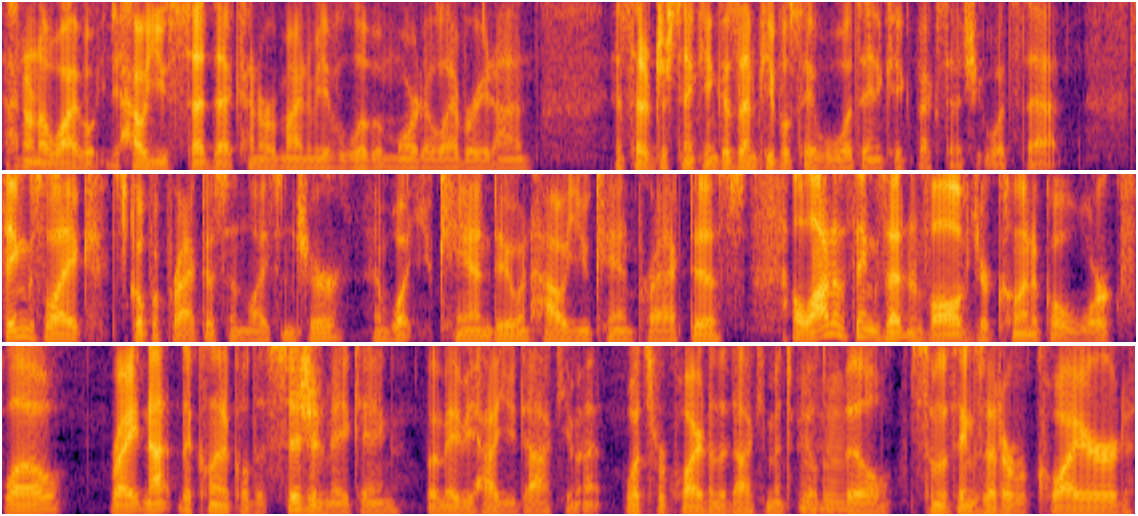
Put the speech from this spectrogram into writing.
I don't know why, but how you said that kind of reminded me of a little bit more to elaborate on, instead of just thinking. Because then people say, "Well, what's anti kickback statute? What's that?" Things like scope of practice and licensure, and what you can do and how you can practice. A lot of the things that involve your clinical workflow, right? Not the clinical decision making, but maybe how you document what's required in the document to be able to mm-hmm. bill. Some of the things that are required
